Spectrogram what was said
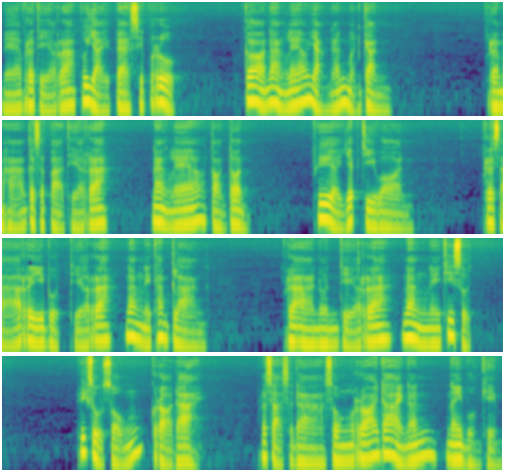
แม้พระเถระผู้ใหญ่แปดสิบรูป ก็นั่งแล้วอย่างนั้นเหมือนกัน พระมหากัสปะเถระนั่งแล้วตอนต้น เพื่อเย็บจีวร พระสารีบุตรเถระนั่งในถ้ำกลาง พระอานนท์เถระนั่งในที่สุด ภิกษุสงฆ์กรอได้ พระศาสดาทรงร้อยได้นั้นในบ่วงเข็ม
